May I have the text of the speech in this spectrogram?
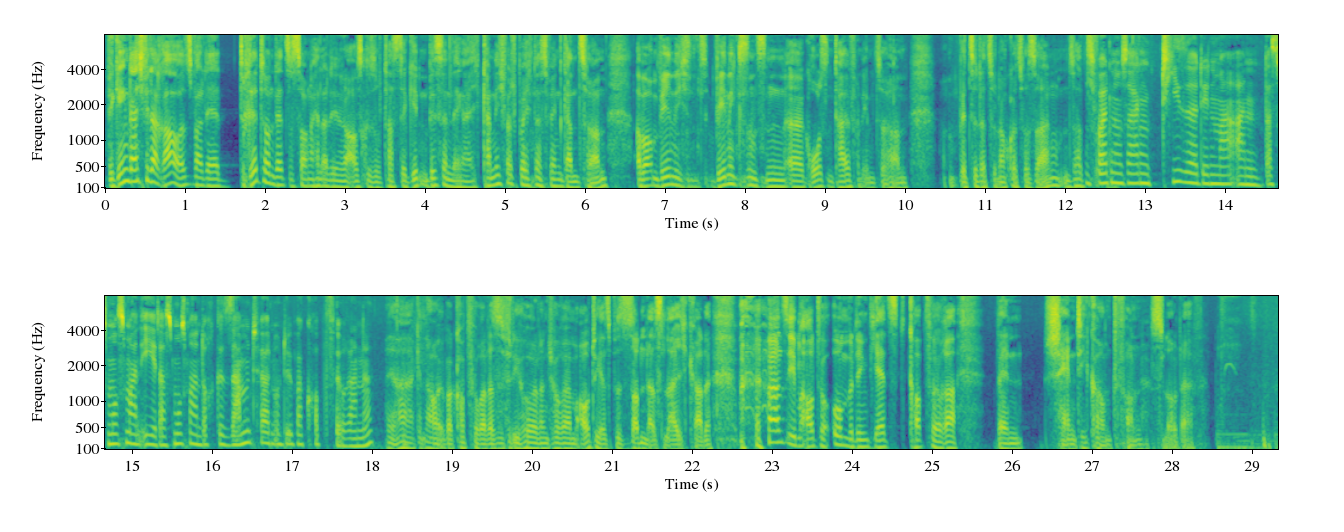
Wir gehen gleich wieder raus, weil der dritte und letzte Song, Heller, den du ausgesucht hast, der geht ein bisschen länger. Ich kann nicht versprechen, dass wir ihn ganz hören, aber um wenigstens, wenigstens einen äh, großen Teil von ihm zu hören. Willst du dazu noch kurz was sagen? Einen Satz? Ich wollte nur sagen, teaser den mal an. Das muss man eh, das muss man doch gesamt hören und über Kopfhörer, ne? Ja, genau, über Kopfhörer. Das ist für die Hörerinnen und Hörer im Auto jetzt besonders leicht gerade. Hören Sie im Auto unbedingt jetzt Kopfhörer, wenn Shanty kommt von Slowdive. So,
